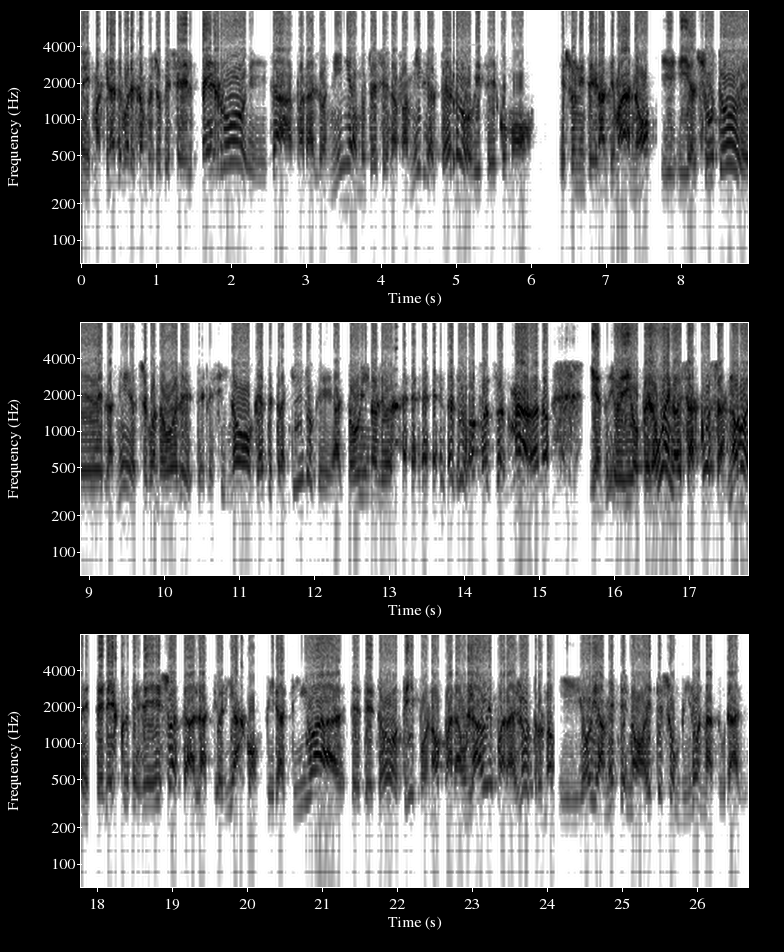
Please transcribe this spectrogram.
Imagínate, por ejemplo, yo que sé, el perro, eh, para los niños, muchas veces en la familia, el perro, viste, es como es un integrante más, ¿no? Y, y el susto de, los niños, entonces cuando vos le, decís, no, quédate tranquilo, que al Toby no le, no le va a pasar nada, ¿no? Y yo digo, pero bueno, esas cosas, ¿no? Tenés desde eso hasta las teorías conspirativas de, de todo tipo, ¿no? Para un lado y para el otro, ¿no? Y obviamente no, este es un virus natural,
